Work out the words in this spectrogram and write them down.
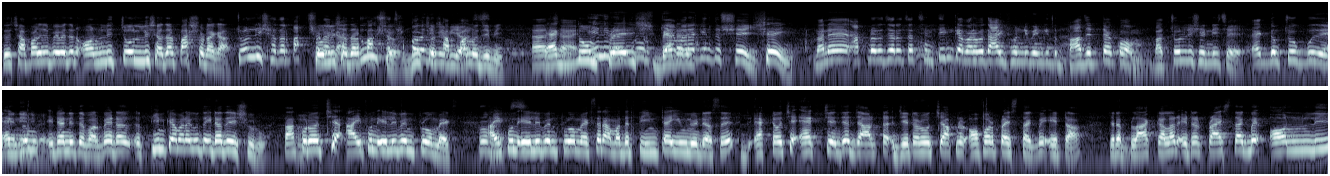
দুইশো ছাপ্পান্ন জিবি পেয়ে অনলি চল্লিশ হাজার পাঁচশো টাকা। চল্লিশ হাজার পাঁচশো চল্লিশ হাজার পাঁচশো দুশো ছাপ্পান্ন জিবি একদম ফ্রেশ ব্যাটারি কিন্তু সেই। সেই। মানে আপনারা যারা চাচ্ছেন তিন মধ্যে আইফোন নেবেন কিন্তু বাজেটটা কম বা চল্লিশের নিচে একদম চোখ বুঝে এটা একদম এটা নিতে পারবে। এটা তিন ক্যামেরা কিন্তু এটা দিয়ে শুরু। তারপরে হচ্ছে iPhone eleven pro max. IPhone eleven pro max এর আমাদের তিনটা ইউনিট আছে। একটা হচ্ছে এক্সচেঞ্জের যারটা যেটার হচ্ছে আপনার অফার প্রাইস থাকবে এটা যেটা ব্ল্যাক কালার এটার প্রাইস থাকবে অনলি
